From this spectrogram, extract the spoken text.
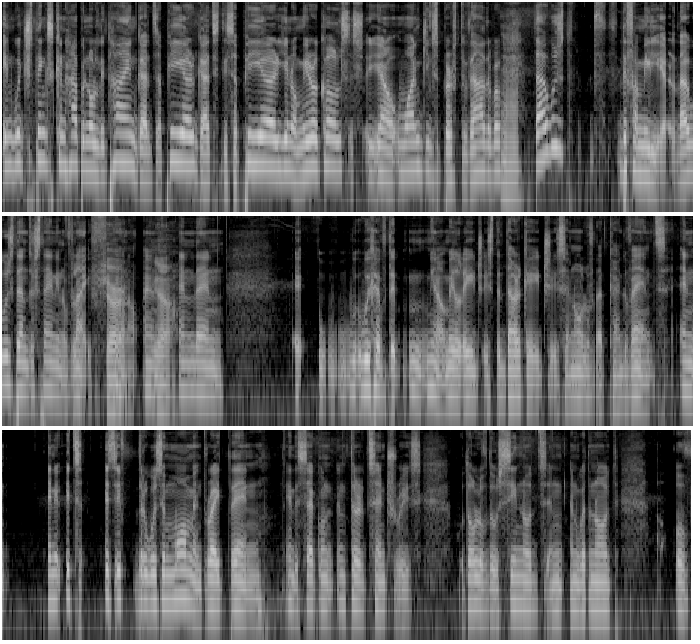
in which things can happen all the time. Gods appear, gods disappear. You know, miracles. You know, one gives birth to the other. But Mm-hmm. that was the familiar. That was the understanding of life. Sure, You know, and yeah. and then. We have the you know Middle Ages, the Dark Ages, and all of that kind of ends, and and it, it's as if there was a moment right then in the second and third centuries, with all of those synods and and whatnot, of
